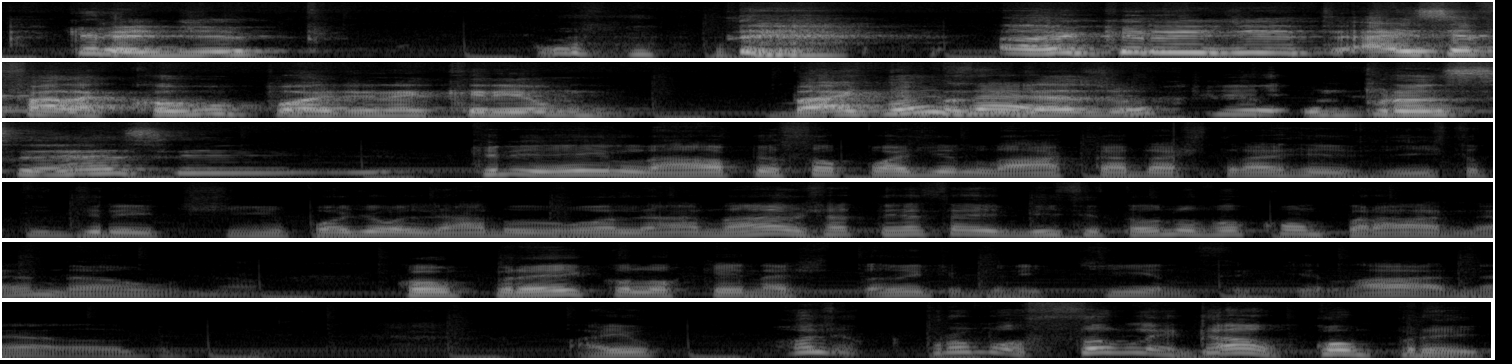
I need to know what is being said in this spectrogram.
Acredito. Acredito. Aí você fala, como pode, né? Criar um baita é, criei... um processo e. Criei lá, a pessoa pode ir lá, cadastrar a revista, tudo direitinho, pode olhar, no, olhar, não, eu já tenho essa revista, então não vou comprar, né? Não, não. Comprei, coloquei na estante, bonitinha, não sei o que lá, né? Aí eu, olha, promoção legal, comprei.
